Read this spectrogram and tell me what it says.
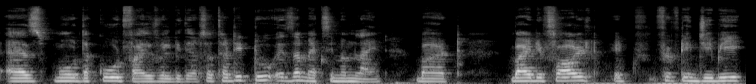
as more the code files will be there. So 32 is the maximum line. But by default it 15 GB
